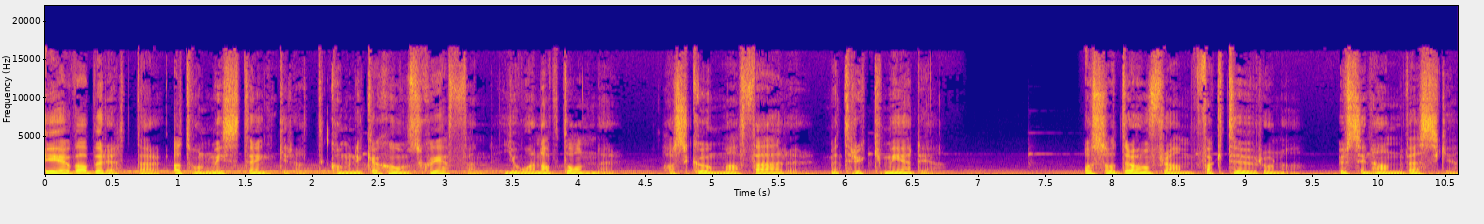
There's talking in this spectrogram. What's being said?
Eva berättar att hon misstänker att kommunikationschefen Johan af Donner har skumma affärer med tryckmedia. Och så drar hon fram fakturorna ur sin handväska.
